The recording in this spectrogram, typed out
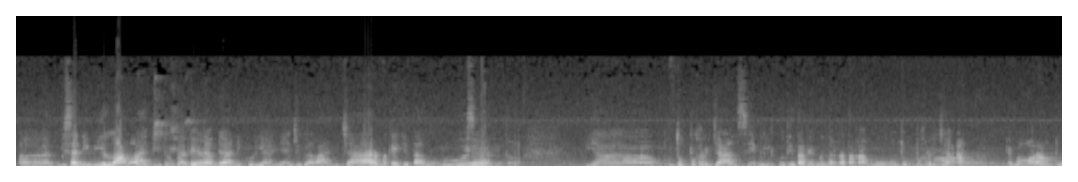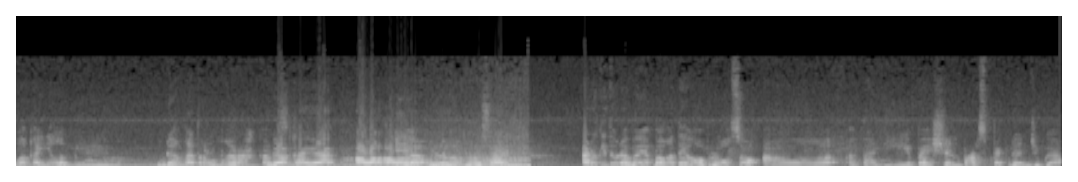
eh, bisa dibilang lah gitu berarti Iya. kita menjalani kuliahnya juga lancar makanya kita lulus Iya. kayak gitu ya untuk pekerjaan sih mengikuti tapi bener kata kamu untuk pekerjaan emang orang tua kayaknya lebih udah nggak terlalu mengarahkan nggak kayak awal-awal Iya, milih udah. jurusan aduh kita udah banyak banget ya ngobrol soal eh, tadi passion prospek dan juga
